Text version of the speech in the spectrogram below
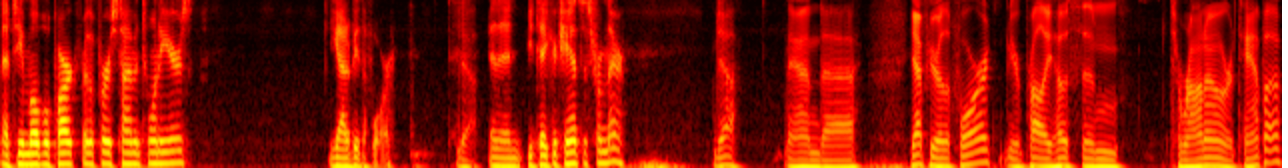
at T-Mobile Park for the first time in 20 years? You got to be the four. Yeah. And then you take your chances from there. Yeah. And uh, yeah, if you're the four, you're probably hosting Toronto or Tampa.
